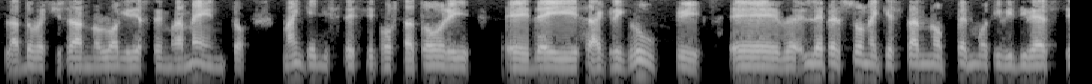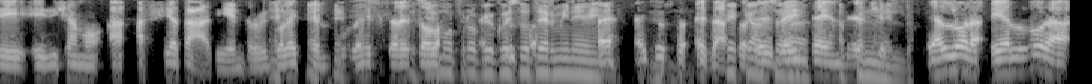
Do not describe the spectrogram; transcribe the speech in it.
laddove ci saranno luoghi di assembramento, ma anche gli stessi portatori eh, dei sacri gruppi, eh, le persone che stanno per motivi diversi eh, diciamo affiatati, entro virgolette, non vuole essere solo... Siamo proprio questo giusto, termine eh, giusto, esatto, che calza a pennello. E allora, e allora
